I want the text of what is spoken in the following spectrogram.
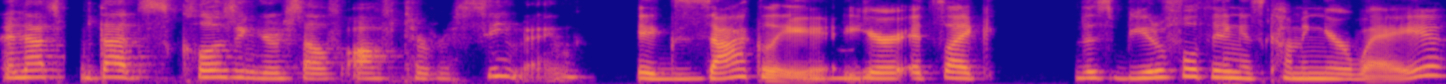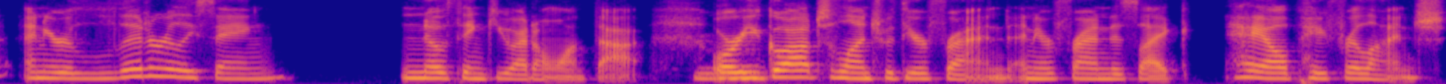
and that's that's closing yourself off to receiving. Exactly. Mhm. You're it's like this beautiful thing is coming your way and you're literally saying no thank you I don't want that. Or Mhm. you go out to lunch with your friend and your friend is like, "Hey, I'll pay for lunch."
